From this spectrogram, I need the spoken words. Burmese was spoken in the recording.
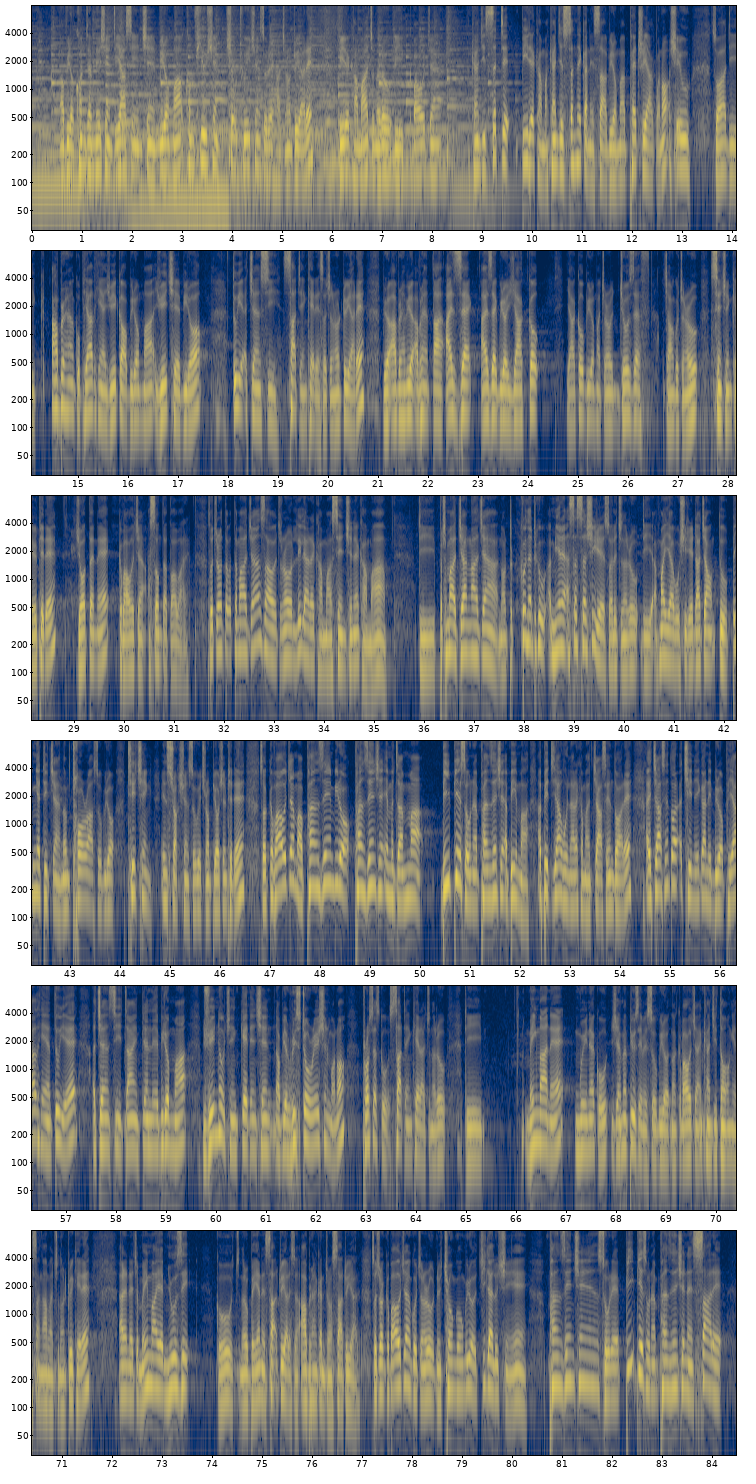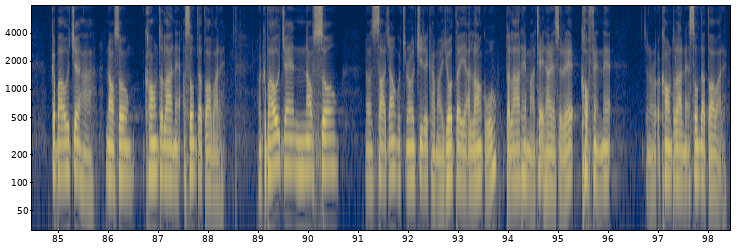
နောက်ပြီးတော့ condemnation တရားစီရင်ခြင်းပြီးတော့မှ confusion ရှုပ်ထွေးခြင်းဆိုတဲ့ဟာကျွန်တော်တွေ့ရတယ်။ပြီးတဲ့ခါမှာကျွန်တော်တို့ဒီကဘာဦးကျန်း ခန်းကြီး7ပြီးတဲ့အခါမှာအခန်းကြီး7ကနေစပြီးတော့မှ patriarch ပေါ့နော်အရှိဦးဆိုတာဒီအာဗြဟံကိုဘုရားသခင်ကရွေးကောက်ပြီးတော့မှရွေးချယ်ပြီးတော့သူ့ရဲ့အကြံစီစတင်ခဲ့တယ်ဆိုတော့ကျွန်တော်တို့တွေ့ရတယ်ပြီးတော့အာဗြဟံပြီးတော့အာဗြဟံသား Isaac Isaac ပြီးတော့ယာကုပ်ယာကုပ်ပြီးတော့မှကျွန်တော်တို့ Joseph အကြောင်းကိုကျွန်တော်တို့ဆင်ခြင်ခဲ့ဖြစ်တယ်ယောသန်နဲ့ကဘာဝကျန်အဆုံးသတ်သွားပါတယ်ဆိုတော့ကျွန်တော်တမန်ကျမ်းစာကိုကျွန်တော်လေ့လာတဲ့အခါမှာဆင်ခြင်တဲ့အခါမှာ ဒီပထမကျမ်းငါးကျမ်းဟာเนาะတစ်ခုနဲ့တစ်ခုအမြဲတမ်းအဆက်ဆက်ရှိတယ်ဆိုတော့လေကျွန်တော်တို့ဒီအမှတ်ရဖို့ရှိတယ်ဒါကြောင့်သူပညတ်တိကျမ်းเนาะ Torah ဆိုပြီးတော့ teaching instruction ဆိုပြီးကျွန်တော်ပြောချင်းဖြစ်တယ်ဆိုတော့ကဘာဝကျမ်းမှာဖန်ဆင်းပြီးတော့ဖန်ဆင်းခြင်းအင်မတန်မှပြီးပြည့်စုံတဲ့ဖန်ဆင်းခြင်းအပြီးမှာအပြစ်တရားဝင်လာတဲ့ခါမှာကြာဆင်းသွားတယ်။အဲကြာဆင်းသွားတဲ့အခြေအနေကနေပြီးတော့ဘုရားသခင်သူ့ရဲ့အကြံစီတိုင်းပြန်လည်ပြီးတော့မှရွေးနှုတ်ခြင်းကယ်တင်ခြင်းနောက်ပြီး restoration ပေါ့နော် process ကိုစတင်ခဲ့တာကျွန်တော်တို့ဒီ မိန်းမနဲ့မွေနဲ့ကိုရံမပြုတ်စေမယ်ဆိုပြီးတော့ကပ္ပအောကျန်အခန်းကြီး3အငယ်15မှာကျွန်တော်တွေ့ခဲ့တယ်။အဲ့ဒါနဲ့ကျွန်တော်မိန်းမရဲ့မျိုးစေ့ကိုကျွန်တော်တို့ဘယ်ကနေစတွေ့ရလဲဆိုတော့အာဗြဟံကကျွန်တော်စတွေ့ရတယ်။ဆိုတော့ကျွန်တော်ကပ္ပအောကျန်ကိုကျွန်တော်တို့ခြုံငုံပြီးတော့ကြီးလိုက်လို့ရှိရင်ဖန်ဆင်းခြင်းဆိုတဲ့ပြည့်ပြည့်စုံတဲ့ဖန်ဆင်းခြင်းနဲ့စတဲ့ကပ္ပအောကျန်ဟာနောက်ဆုံးခေါင်းတလားနဲ့အဆုံးသတ်သွားပါတယ်။ကပ္ပအောကျန်နောက်ဆုံး နော်စာကြောင်းကိုကျွန်တော်တို့ကြည့်တဲ့အခါမှာယောသရဲ့အလောင်းကိုတလားထဲမှာထည့်ထားတယ်ဆိုတော့ coffin နဲ့ကျွန်တော်တို့ account တလားနဲ့အဆုံးသတ်သွားပါတယ်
